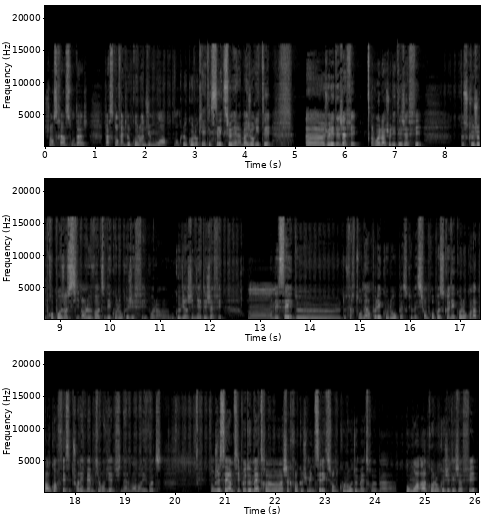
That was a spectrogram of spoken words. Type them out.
je lancerai un sondage, parce qu'en fait, le colo du mois, donc le colo qui a été sélectionné à la majorité, euh, je l'ai déjà fait. Voilà, je l'ai déjà fait, parce que je propose aussi dans le vote des colos que j'ai fait, voilà, ou que Virginie a déjà fait. On, essaye de, faire tourner un peu les colos, parce que bah, si on propose que des colos qu'on n'a pas encore fait, c'est toujours les mêmes qui reviennent finalement dans les votes. Donc j'essaye un petit peu de mettre, euh, à chaque fois que je mets une sélection de colos, de mettre bah, au moins un colo que j'ai déjà fait,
